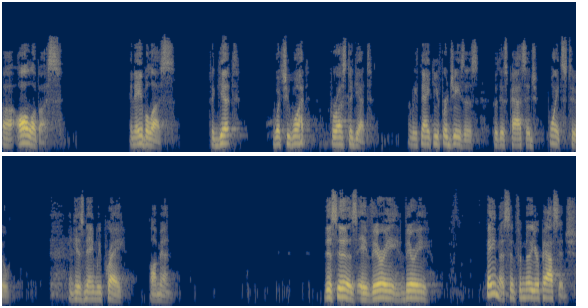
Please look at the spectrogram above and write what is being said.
uh, all of us, enable us to get what you want for us to get. And we thank you for Jesus, who this passage points to. In his name we pray. Amen. This is a very, very famous and familiar passage.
